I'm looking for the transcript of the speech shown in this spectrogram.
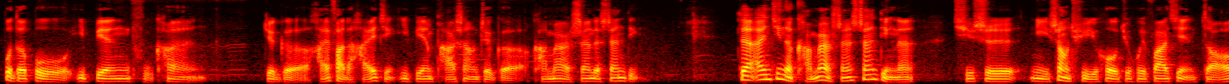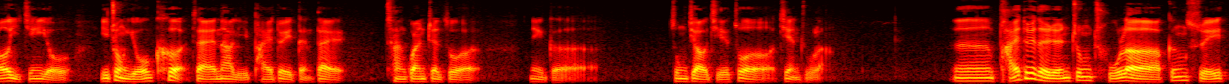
不得不一边俯瞰这个海法的海景，一边爬上这个卡梅尔山的山顶。在安静的卡梅尔山山顶呢，其实你上去以后就会发现，早已经有一众游客在那里排队等待参观这座那个宗教杰作建筑了。嗯，排队的人中，除了跟随。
